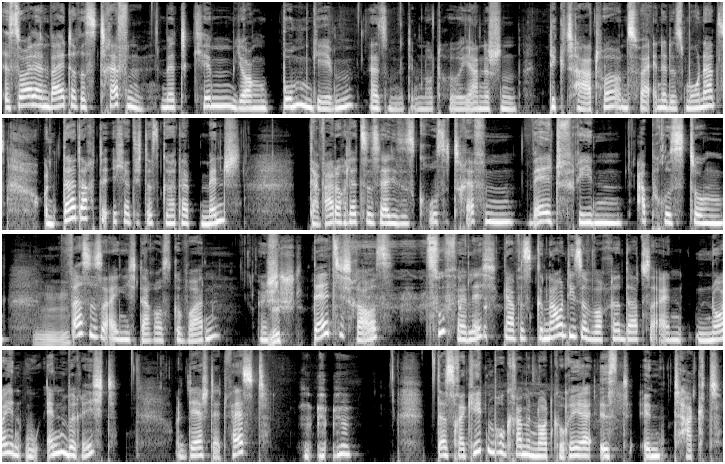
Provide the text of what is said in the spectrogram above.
Es soll ein weiteres Treffen mit Kim Jong-bum geben, also mit dem nordkoreanischen Diktator, und zwar Ende des Monats. Und da dachte ich, als ich das gehört habe, Mensch, da war doch letztes Jahr dieses große Treffen, Weltfrieden, Abrüstung. Mhm. Was ist eigentlich daraus geworden? Nicht. Stellt sich raus, zufällig gab es genau diese Woche dazu einen neuen UN-Bericht. Und der stellt fest, das Raketenprogramm in Nordkorea ist intakt.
